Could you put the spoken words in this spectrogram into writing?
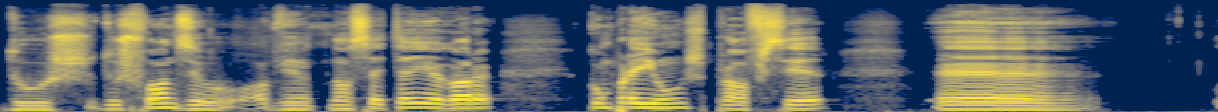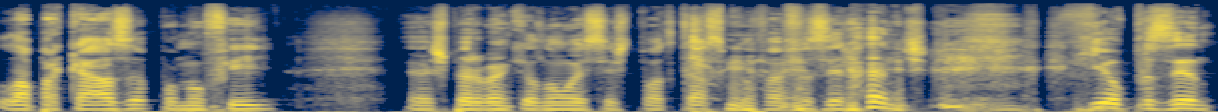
dos, dos fones. Eu, obviamente, não aceitei. Agora comprei uns para oferecer uh, lá para casa, para o meu filho. Uh, espero bem que ele não ouça este podcast, que ele vai fazer anos. e eu presente,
